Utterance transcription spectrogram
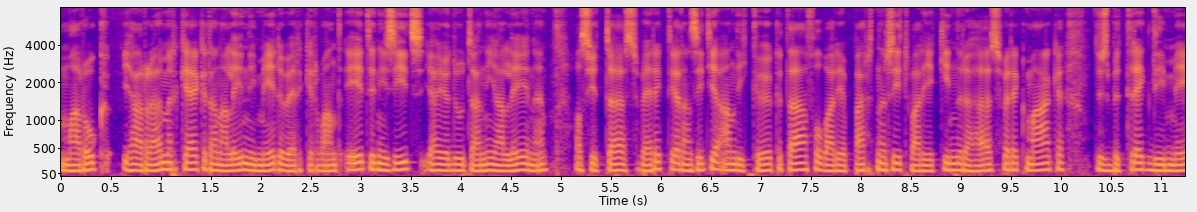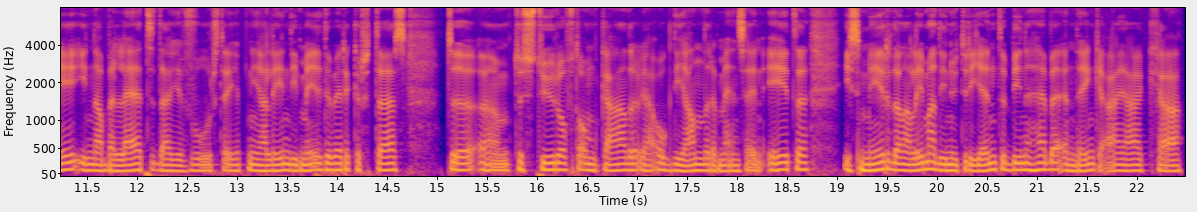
maar ook ja, ruimer kijken dan alleen die medewerker. Want eten is iets, ja, je doet dat niet alleen. Hè. Als je thuis werkt, ja, dan zit je aan die keukentafel waar je partner zit, waar je kinderen huiswerk maken. Dus betrek die mee in dat beleid dat je voert. Je hebt niet alleen die medewerker thuis te, um, te sturen of te omkaderen, ja, ook die andere mensen. En eten is meer dan alleen maar die nutriënten binnen hebben en denken, ah ja, ik ga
